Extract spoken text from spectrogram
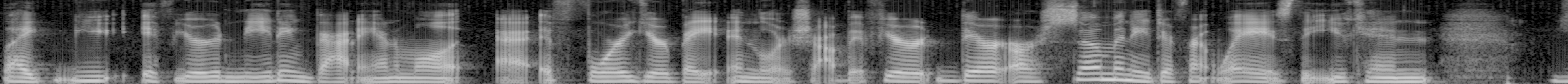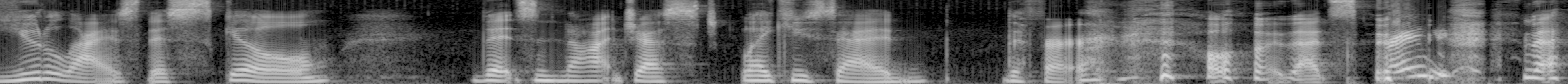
like you, if you're needing that animal uh, for your bait and lure shop if you're there are so many different ways that you can utilize this skill that's not just like you said the fur that's Right. that,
